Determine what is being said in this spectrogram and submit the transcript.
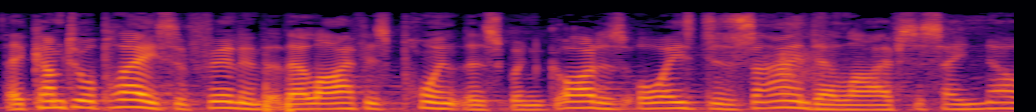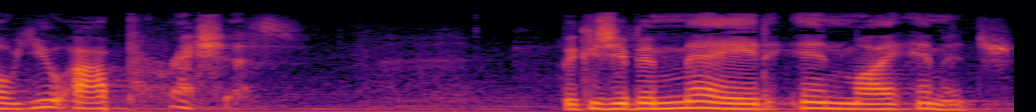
They've come to a place of feeling that their life is pointless when God has always designed their lives to say, No, you are precious because you've been made in my image.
